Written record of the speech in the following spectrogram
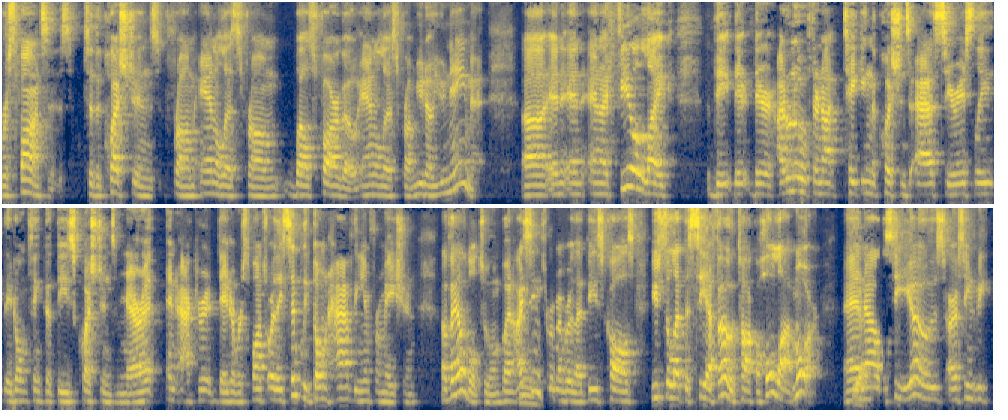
responses to the questions from analysts from Wells Fargo, analysts from you know you name it, uh, and and and I feel like the they're, they're I don't know if they're not taking the questions as seriously. They don't think that these questions merit an accurate data response, or they simply don't have the information available to them. But I mm. seem to remember that these calls used to let the CFO talk a whole lot more and yeah. now the CEOs are seem to be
